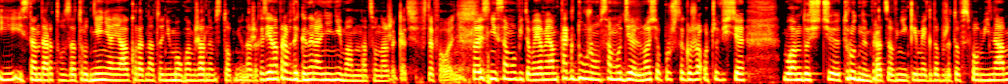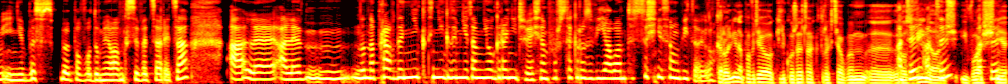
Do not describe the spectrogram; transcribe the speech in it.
i, i standardów zatrudnienia. Ja akurat na to nie mogłam w żadnym stopniu narzekać. Ja naprawdę generalnie nie mam na co narzekać w tvn -ie. To jest niesamowite, bo ja miałam tak dużą samodzielność, oprócz tego, że oczywiście byłam dość e, trudnym pracownikiem, jak dobrze to wspominam i nie bez powodu miałam ksywę caryca, ale, ale mm, no naprawdę nikt nigdy mnie tam nie ograniczył. Ja się tam po prostu tak rozwijałam. To jest coś niesamowitego. Karolina powiedziała o kilku rzeczach, które chciałbym y, rozwinąć i właśnie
